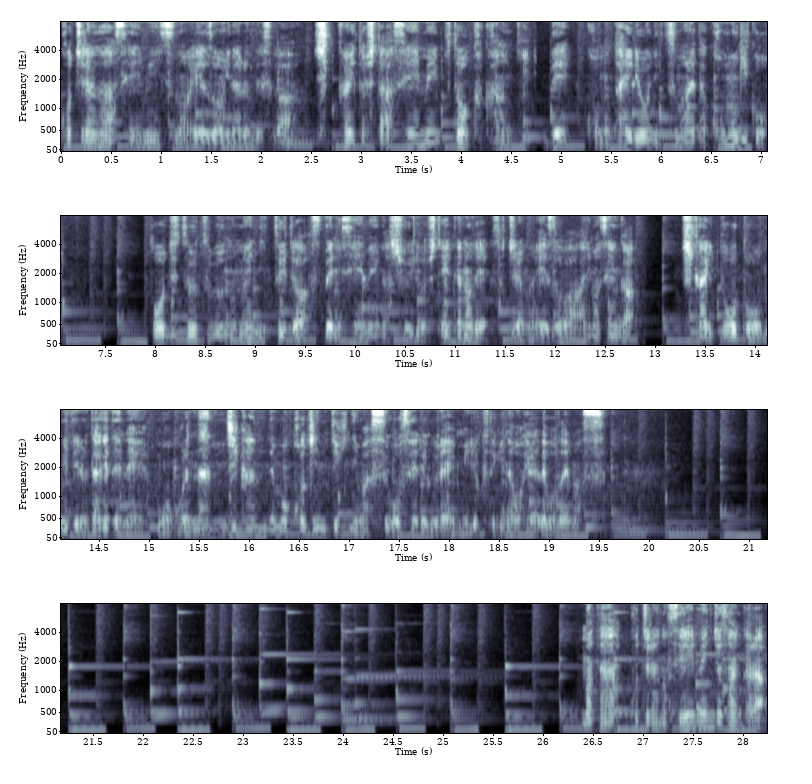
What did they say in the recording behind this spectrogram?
こちらが製麺室の映像になるんですが、しっかりとした製麺機と攪拌機で、この大量に積まれた小麦粉。当日打つ分の麺についてはすでに製麺が終了していたので、そちらの映像はありませんが、機械等々を見てるだけでね、もうこれ何時間でも個人的には過ごせるぐらい魅力的なお部屋でございます。また、こちらの製麺所さんから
